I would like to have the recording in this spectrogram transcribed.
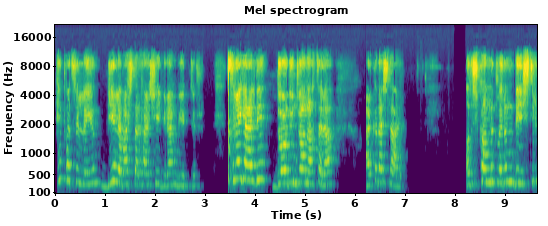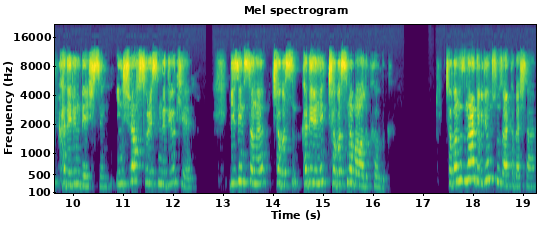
Hep hatırlayın. Birle başlar her şey biren büyüktür. Sıra geldi dördüncü anahtara. Arkadaşlar, alışkanlıklarını değiştir, kaderin değişsin. İnşirah suresinde diyor ki, biz insanı çabası, kaderini çabasına bağlı kıldık. Çabanız nerede biliyor musunuz arkadaşlar?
